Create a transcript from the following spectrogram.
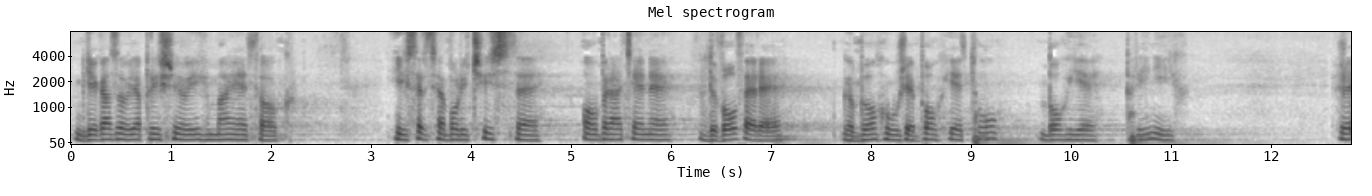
kde gazovia prišli o ich majetok. Ich srdcia boli čisté, obratené v dôvere k Bohu, že Boh je tu, Boh je pri nich že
